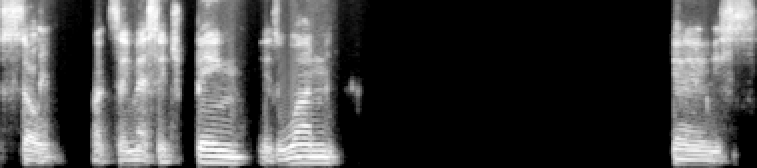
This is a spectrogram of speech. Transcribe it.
So let's say message ping is one. Case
